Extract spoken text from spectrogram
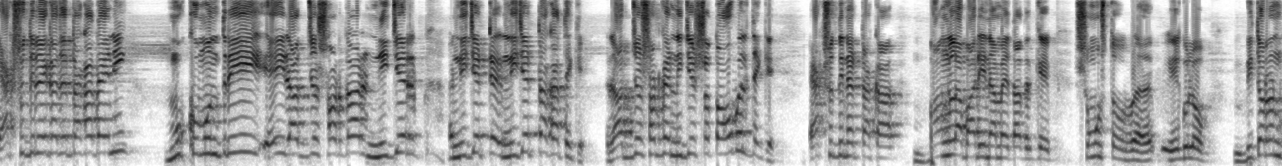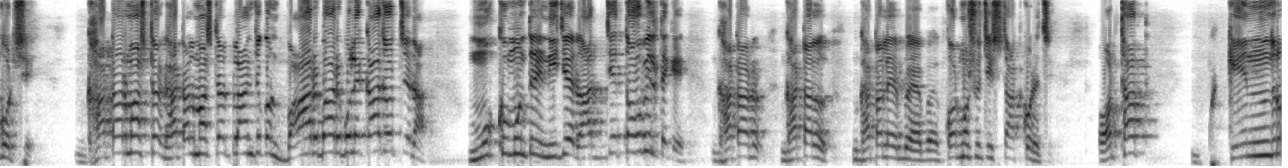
একশো দিনের কাজে টাকা দেয়নি। মুখ্যমন্ত্রী এই রাজ্য সরকার নিজের নিজের নিজের টাকা থেকে, রাজ্য সরকার নিজস্ব তহবিল থেকে একশো দিনের টাকা বাংলা বাড়ি নামে তাদেরকে সমস্ত এগুলো বিতরণ করছে। Ghatal master, Ghatal master plan যখন বারবার বলে কাজ হচ্ছে না, মুখ্যমন্ত্রী নিজের রাজ্যের তহবিল থেকে ঘাটার ঘাটাল ঘাটালের কর্মসূচি স্টার্ট করেছে। অর্থাৎ কেন্দ্র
